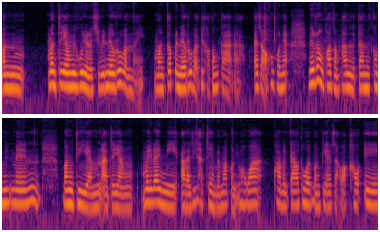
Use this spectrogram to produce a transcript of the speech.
มันมันจะยังมีคุณอยู่ในชีวิตในรูปแบบไหน มันก็เป็นในรูปแบบที่เขาต้องการนะคะไอ้จากว่าคนคนเนี้ยในเรื่องของความสัมพันธ์หรือการมีคอมมิชเมนต์บางทีมันอาจจะยังไม่ได้มีอะไรที่ชัดเจนไปมากกว่านี้ เพราะว่า ความเป็นก้าวถ้วยบางทีอาจจะว่าเขาเอง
